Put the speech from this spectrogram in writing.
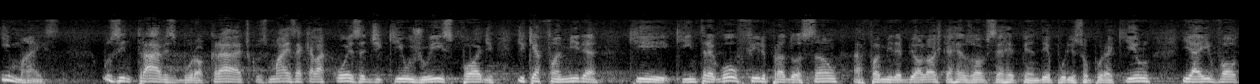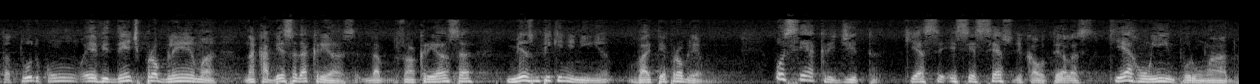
e mais. Os entraves burocráticos, mais aquela coisa de que o juiz pode, de que a família que, que entregou o filho para adoção, a família biológica resolve se arrepender por isso ou por aquilo, e aí volta tudo com um evidente problema na cabeça da criança. Na, uma criança, mesmo pequenininha, vai ter problema. Você acredita que esse, excesso de cautelas, que é ruim por um lado,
